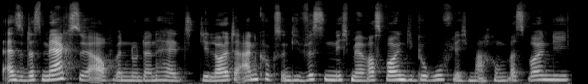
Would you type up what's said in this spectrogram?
also das merkst du ja auch, wenn du dann halt die Leute anguckst und die wissen nicht mehr, was wollen die beruflich machen, was wollen die,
